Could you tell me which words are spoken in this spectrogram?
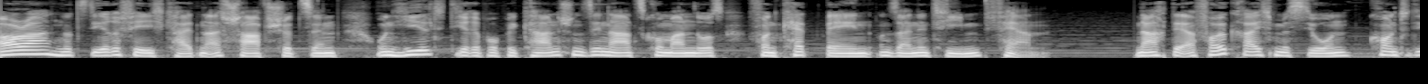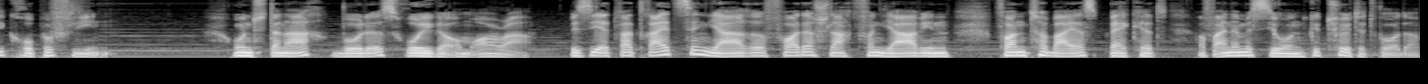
Aura nutzte ihre Fähigkeiten als Scharfschützin und hielt die republikanischen Senatskommandos von Cat Bane und seinem Team fern. Nach der erfolgreichen Mission konnte die Gruppe fliehen. Und danach wurde es ruhiger um Aura bis sie etwa 13 Jahre vor der Schlacht von Yavin von Tobias Beckett auf einer Mission getötet wurde.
